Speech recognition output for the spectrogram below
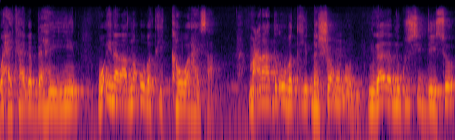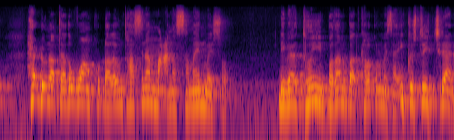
waxay kaaga baahan yihiin waa inaad adna ubadkii ka warhaysaa macnaha dad ubadkii dhasho un oo magaalada aadna ku sii dayso hadhowna aad tahdo waan ku dhalay un taasina macno samayn mayso. Dhibaatooyin badan baad kala kulmaysaa inkastoo jiraan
